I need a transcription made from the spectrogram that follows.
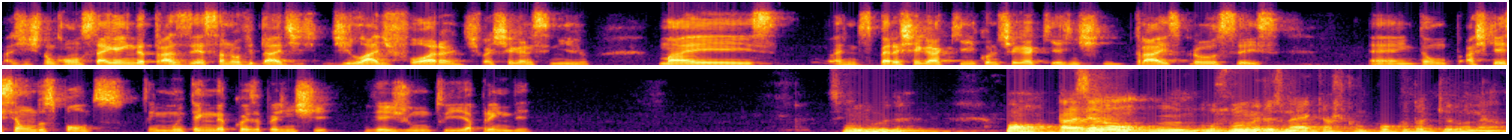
a gente não consegue ainda trazer essa novidade de lá de fora, a gente vai chegar nesse nível, mas a gente espera chegar aqui e quando chegar aqui a gente traz para vocês. É, então, acho que esse é um dos pontos. Tem muita ainda coisa para a gente ver junto e aprender. Sem dúvida. Bom, trazendo um, uns números, né, que acho que é um pouco daquilo, né,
